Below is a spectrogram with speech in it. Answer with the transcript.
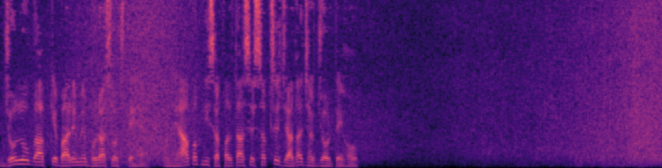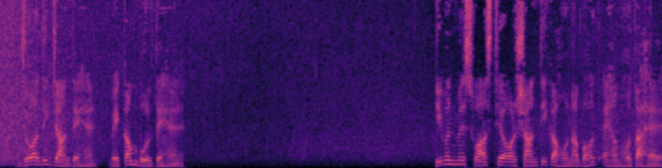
जो लोग आपके बारे में बुरा सोचते हैं, उन्हें आप अपनी सफलता से सबसे ज़्यादा झकझोरते हो। जो अधिक जानते हैं, वे कम बोलते हैं। जीवन में स्वास्थ्य और शांति का होना बहुत अहम होता है।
